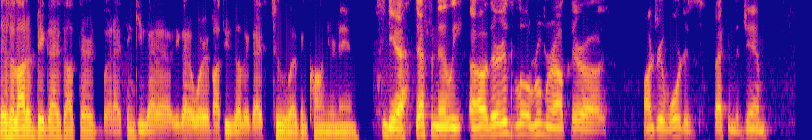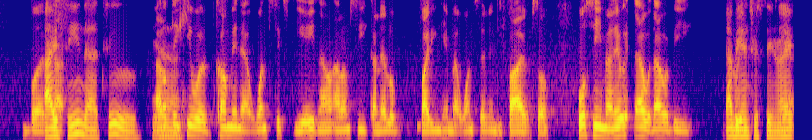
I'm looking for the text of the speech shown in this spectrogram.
there's a lot of big guys out there, but I think you gotta you gotta worry about these other guys too who have been calling your name. Yeah, definitely. Uh, there is a little rumor out there. Uh, Andre Ward is back in the gym, but I, I seen that too. Yeah. I don't think he would come in at 168. And I don't, I don't see Canelo fighting him at 175. So we'll see, man. It, that would that would be that'd be interesting, right?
